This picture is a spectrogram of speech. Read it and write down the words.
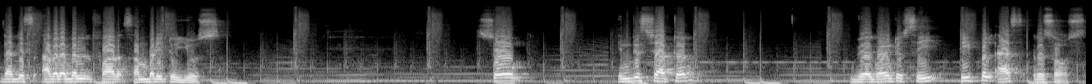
that is available for somebody to use. So, in this chapter, we are going to see people as resource.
